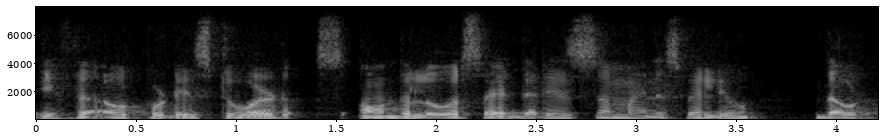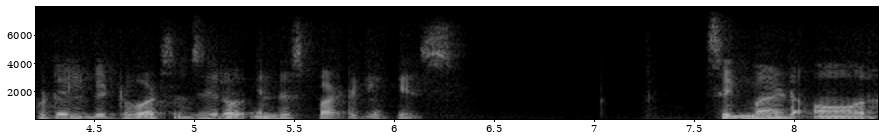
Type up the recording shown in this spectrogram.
If the output is towards on the lower side that is a minus value the output will be towards 0 in this particular case Sigmoid or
